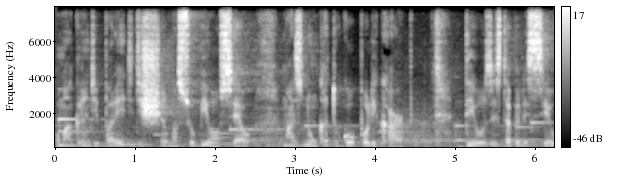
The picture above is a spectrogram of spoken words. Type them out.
Uma grande parede de chama subiu ao céu, mas nunca tocou Policarpo. Deus estabeleceu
